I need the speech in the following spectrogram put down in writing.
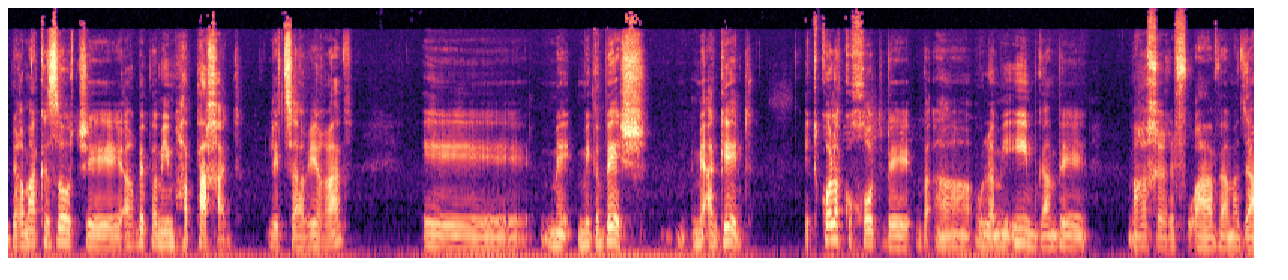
ברמה כזאת שהרבה פעמים הפחד, לצערי הרב, אה, מגבש, מאגד את כל הכוחות העולמיים, גם במערכי הרפואה והמדע,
